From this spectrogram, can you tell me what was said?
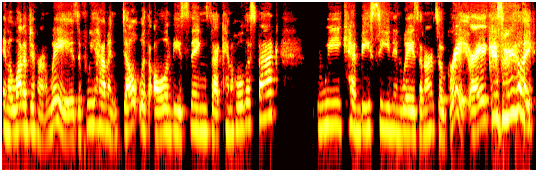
in a lot of different ways. If we haven't dealt with all of these things that can hold us back we can be seen in ways that aren't so great right? Because we're like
